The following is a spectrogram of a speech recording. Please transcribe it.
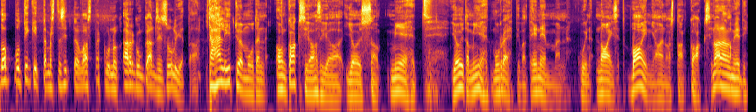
loppu tikittämästä sitten vasta, kun arkun kansi suljetaan. Tähän liittyen muuten on kaksi asiaa, joissa miehet, joita miehet murehtivat enemmän kuin naiset. Vain ja ainoastaan kaksi. No aina mä mietin,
